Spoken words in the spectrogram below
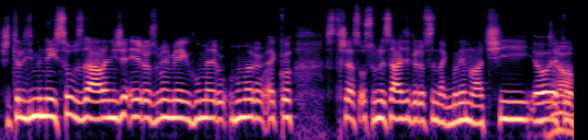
že ty lidi mi nejsou vzdálení, že i rozumím jejich humoru, humoru jako z třeba z 80% tak byli mladší, jo, jako, Jo.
